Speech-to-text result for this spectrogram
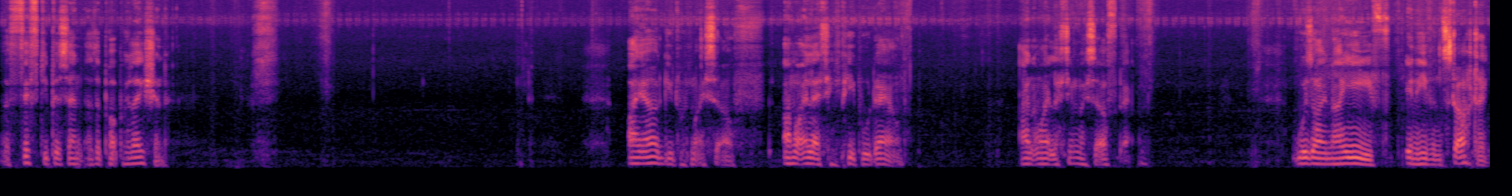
of 50% of the population. I argued with myself Am I letting people down? And am I letting myself down? Was I naive in even starting?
